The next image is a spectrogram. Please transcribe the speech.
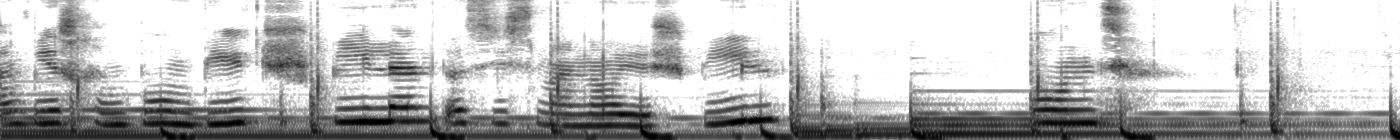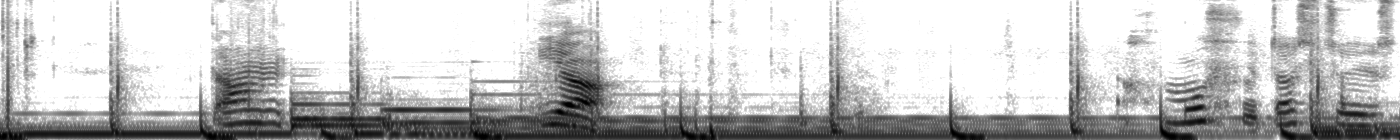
ein bisschen Boom Beach spielen. Das ist mein neues Spiel. Und dann, ja, ich muss für das zuerst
